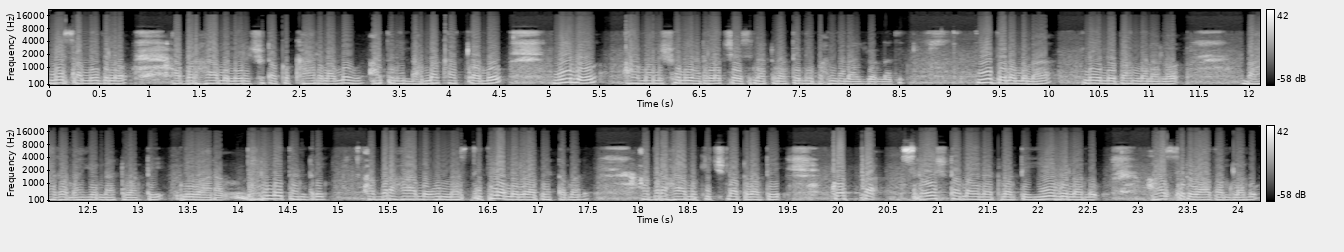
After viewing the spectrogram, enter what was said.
మీ సన్నిధిలో అబ్రహాము నిల్చుటకు కారణము అతని నమ్మకత్వము. నేను ఆ మనుషుని ఎడల చేసినటువంటి నిబంధన అయి ఉన్నది. ఈ దినమున నీ నిబంధనలో భాగమై ఉన్నటువంటి నీ వారందరినీ తండ్రి అబ్రహాము ఉన్న స్థితిలో నిలవబెట్టమని అబ్రహాముకి ఇచ్చినటువంటి గొప్ప శ్రేష్టమైనటువంటి ఈవులను ఆశీర్వాదములను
